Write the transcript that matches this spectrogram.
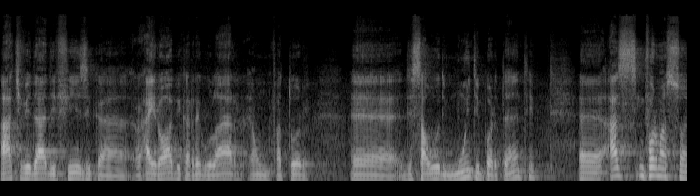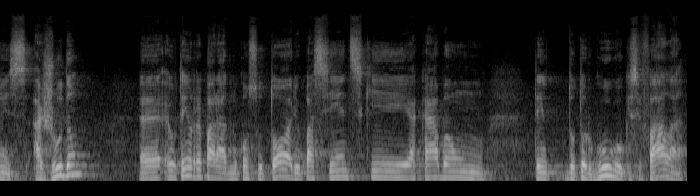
A atividade física aeróbica regular é um fator é, de saúde muito importante. É, as informações ajudam. É, eu tenho reparado no consultório pacientes que acabam. Tem o doutor Google que se fala,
